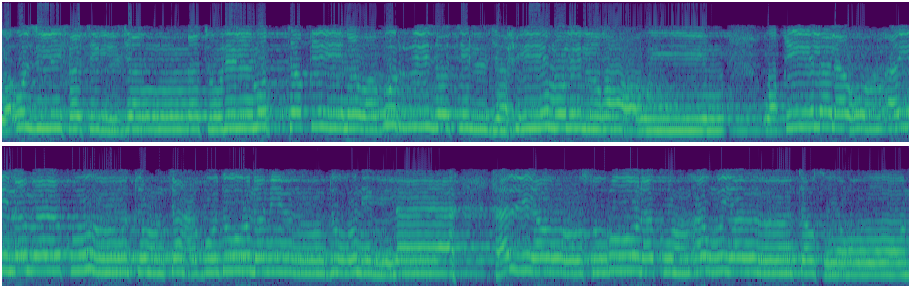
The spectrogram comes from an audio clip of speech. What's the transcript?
وأزلفت الجنة للمتقين وبرزت الجحيم للغاوين وقيل لهم أين ما كنتم تعبدون من دون الله هل ينصرونكم أو ينتصرون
